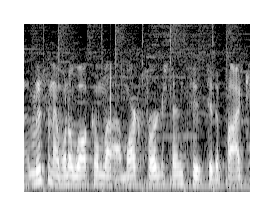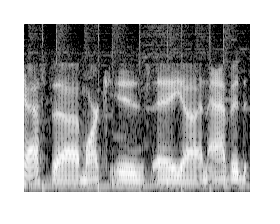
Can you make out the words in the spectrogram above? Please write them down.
Uh, listen, I want to welcome uh, Mark Ferguson to, to the podcast. Uh, Mark is a uh, an avid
